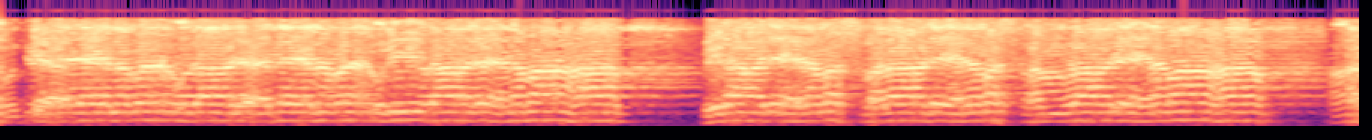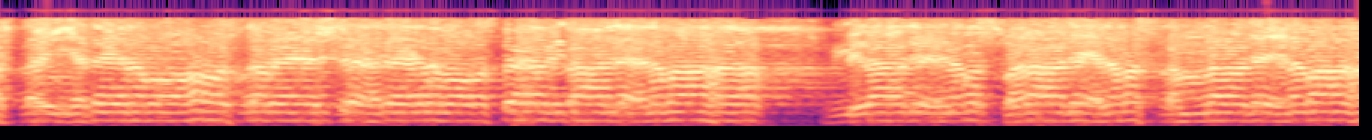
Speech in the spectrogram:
उद्यते नम उदाजते नम उदीताय नमः विराजे नमः स्वराजे नमः सम्राजे नमः अस्तय्यते नमोऽस्तवेश्वरते नमोऽस्तविताय नमः विराजे नमः स्वराजे नमः सम्राजे नमः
